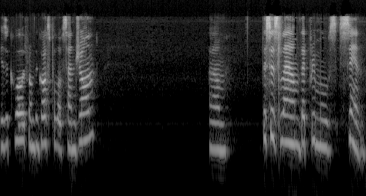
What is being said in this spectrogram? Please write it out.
is a quote from the Gospel of St. John. Um, this is Lamb that removes sin.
